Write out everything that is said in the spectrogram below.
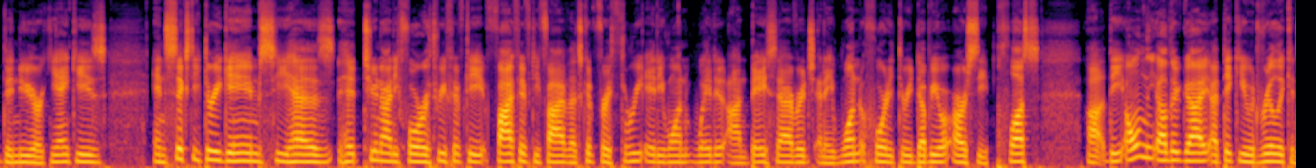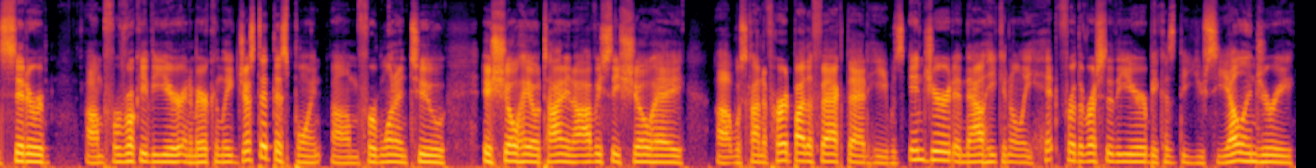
the New York Yankees. In 63 games, he has hit 294, 350, 555. That's good for 381 weighted on base average and a 143 WRC plus. Uh, the only other guy I think you would really consider um, for Rookie of the Year in American League, just at this point, um, for one and two, is Shohei Ohtani. Now, obviously, Shohei uh, was kind of hurt by the fact that he was injured, and now he can only hit for the rest of the year because the UCL injury,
